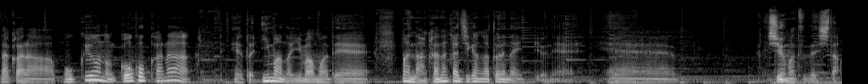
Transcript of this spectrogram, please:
だから木曜の午後から、えっと、今の今まで、まあ、なかなか時間が取れないっていうね、えー週末でした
